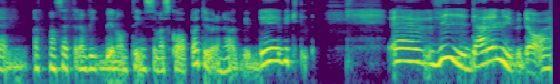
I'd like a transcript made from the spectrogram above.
Um, att man sätter en vibb i någonting som är skapat ur en hög vibb. Det är viktigt. Eh, vidare nu då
